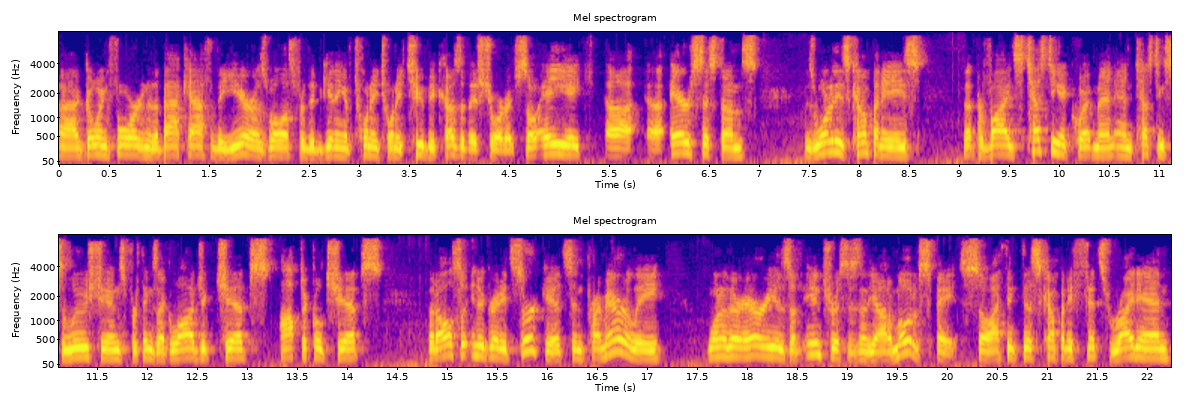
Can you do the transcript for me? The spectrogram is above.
uh, going forward into the back half of the year, as well as for the beginning of 2022 because of this shortage. So AEH uh, uh, Aehr Systems is one of these companies that provides testing equipment and testing solutions for things like logic chips, optical chips, but also integrated circuits. And primarily, one of their areas of interest is in the automotive space. So I think this company fits right in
